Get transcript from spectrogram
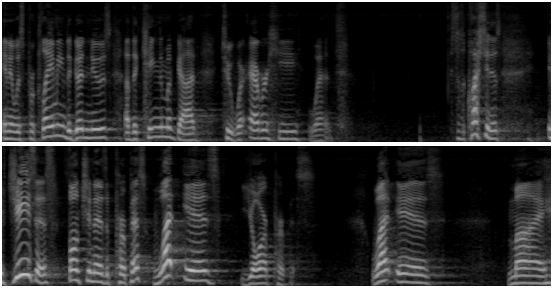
and it was proclaiming the good news of the kingdom of God to wherever he went. So the question is if Jesus functioned as a purpose, what is your purpose? What is my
